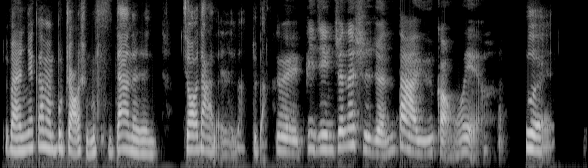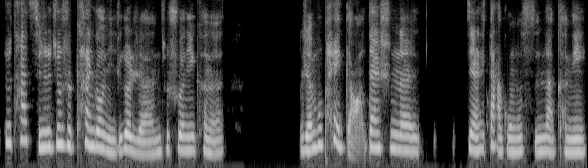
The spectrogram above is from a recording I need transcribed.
对吧？人家干嘛不找什么复旦的人、交大的人呢？对吧？对，毕竟真的是人大于岗位啊。对，就他其实就是看重你这个人，就说你可能。人不配岗，但是呢，既然是大公司，那肯定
